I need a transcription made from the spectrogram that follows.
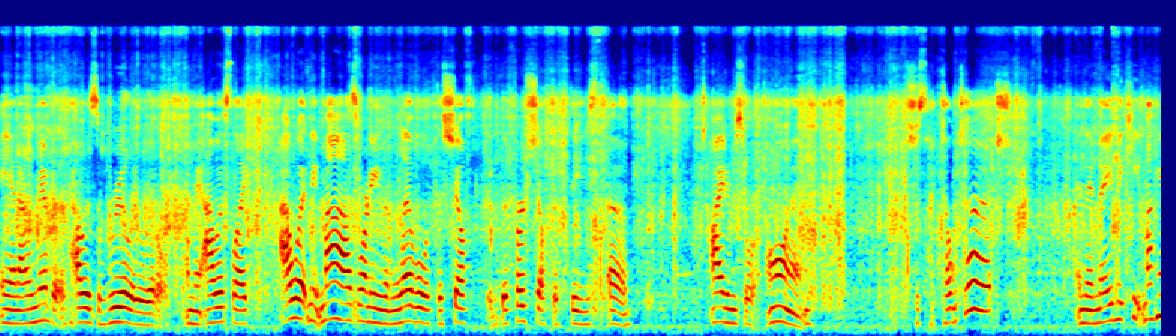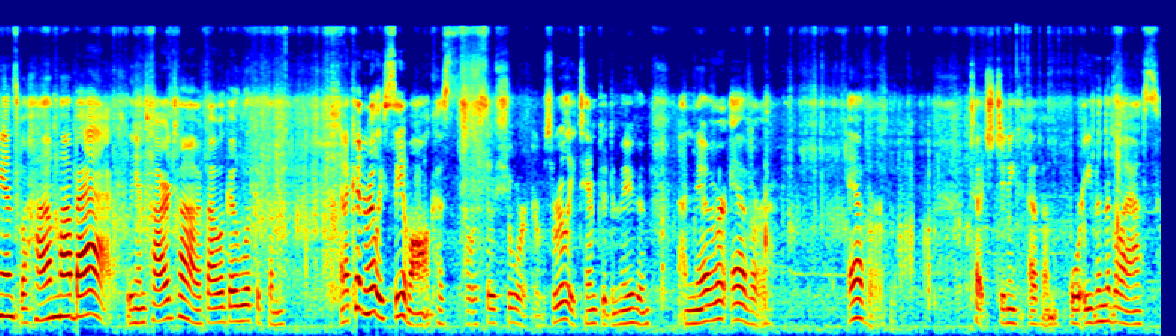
And I remember I was really little. I mean, I was like, I wasn't, my eyes weren't even level with the shelf, the first shelf that these uh, items were on. She's like, don't touch and they made me keep my hands behind my back the entire time if I would go look at them. And I couldn't really see them all because I was so short. I was really tempted to move them. I never, ever, ever touched any of them or even the glass.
